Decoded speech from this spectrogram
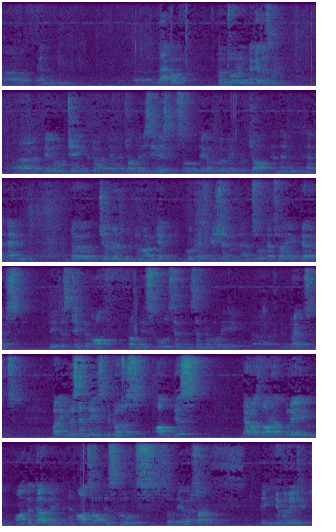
uh, and uh, lack of controlling mechanism, uh, they don't take their job very seriously. So they don't do a very good job. And then at the end, the children do not get good education, and so that's why parents they just take them off from these schools and send them away uh, to private schools. But in recent days, because of this, there was a lot of blame on the government and also on the schools. So they were sort of being humiliated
